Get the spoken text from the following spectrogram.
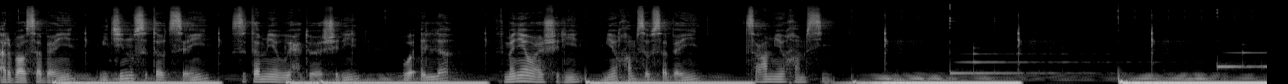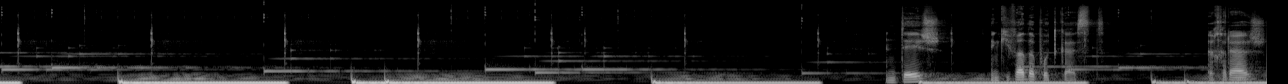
أربعة وسبعين ميتين وستة وتسعين ستمية وواحد وعشرين وإلا ثمانية وعشرين مية وخمسة وسبعين تسعمية وخمسين. إنتاج انكفاضة بودكاست. إخراج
